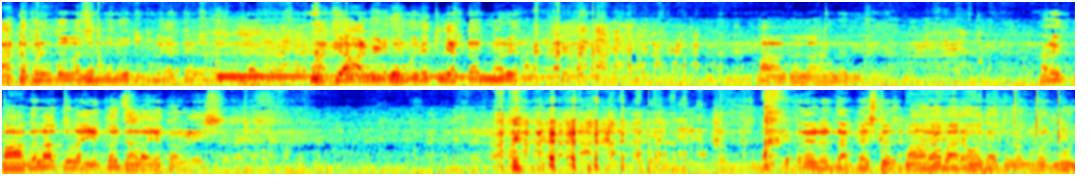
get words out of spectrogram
आतापर्यंत कोणाला जमलं नव्हतं तुला एकट्याला? अख्या आबीड घरमध्ये तू एकटाच ना रे. पागला अरे पागला तुला एकच झाला एका वेळेस. बाकी प्राण्यांचा अभ्यास कर बारा बारा होता रंग बदलून.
